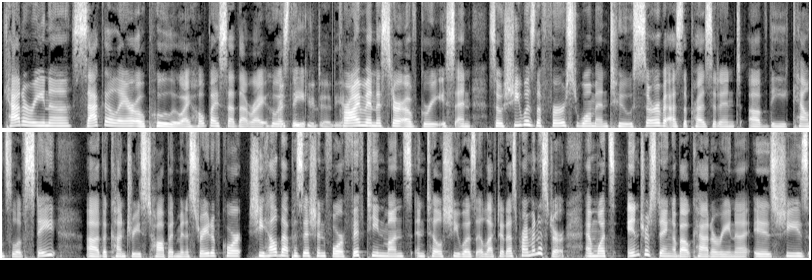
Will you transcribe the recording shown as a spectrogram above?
Katerina Sakellaropoulou. I hope I said that right. who is the did, yeah. Prime Minister of Greece. And so she was the first woman to serve as the president of the Council of State. Uh, the country's top administrative court. She held that position for 15 months until she was elected as prime minister. And what's interesting about Katerina is she's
